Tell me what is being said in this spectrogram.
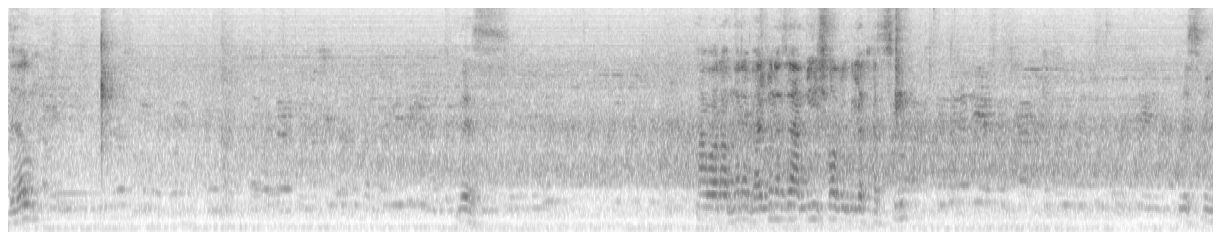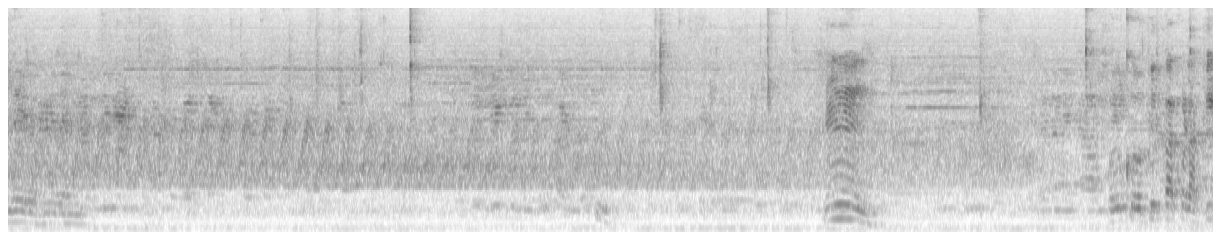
দাও। আবার আপনারা ভাববেন না যে আমি সব এগুলো খাচ্ছি। হুম। ফুলকপির পাকোড়া কি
